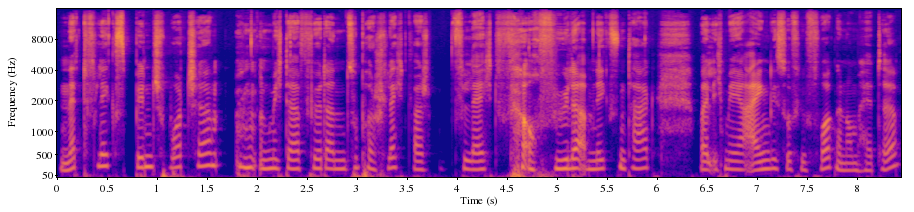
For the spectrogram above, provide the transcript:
Netflix binge-watche und mich dafür dann super schlecht vielleicht auch fühle am nächsten Tag, weil ich mir ja eigentlich so viel vorgenommen hätte.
